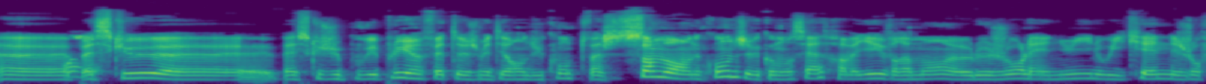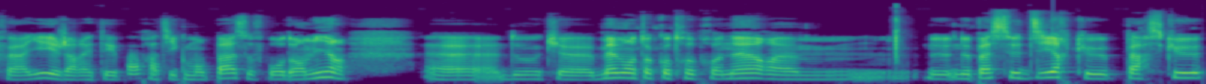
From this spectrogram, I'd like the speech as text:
euh, parce que euh, parce que je pouvais plus. En fait, je m'étais rendu compte, enfin, sans me rendre compte, j'avais commencé à travailler vraiment le jour, la nuit, le week-end, les jours fériés et j'arrêtais pratiquement pas, sauf pour dormir. Euh, donc euh, même en tant qu'entrepreneur, euh, ne, ne, pas se dire que parce que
